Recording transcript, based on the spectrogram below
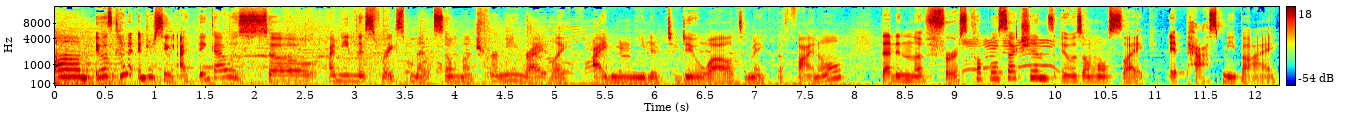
Um, it was kind of interesting. I think I was so, I mean, this race meant so much for me, right? Like, I needed to do well to make the final. That in the first couple sections, it was almost like it passed me by.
